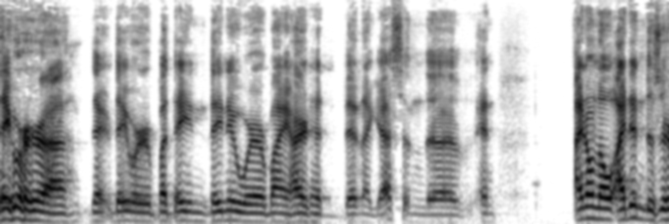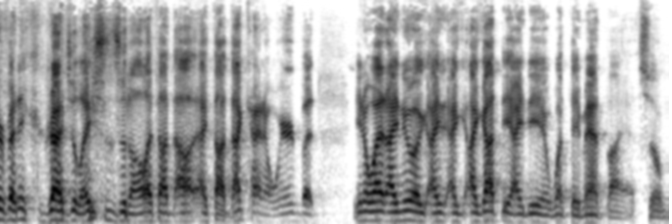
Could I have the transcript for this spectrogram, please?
they were uh, they, they were but they they knew where my heart had been i guess and uh, and I don't know. I didn't deserve any congratulations at all. I thought I thought that kind of weird, but you know what? I knew I, I, I got the idea of what they meant by it. So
